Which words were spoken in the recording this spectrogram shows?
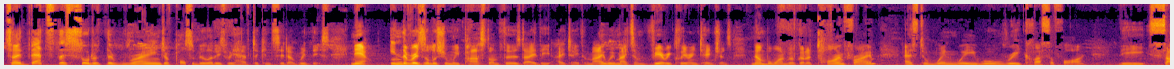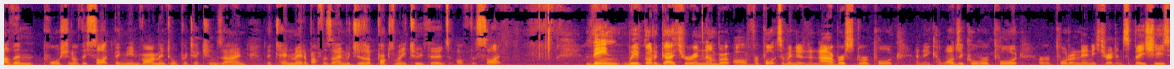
So that's the sort of the range of possibilities we have to consider with this. Now, in the resolution we passed on Thursday, the 18th of May, we made some very clear intentions. Number one, we've got a time frame as to when we will reclassify the southern portion of the site, being the environmental protection zone, the 10 metre buffer zone, which is approximately two thirds of the site. Then we've got to go through a number of reports. So we need an arborist report, an ecological report, a report on any threatened species.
